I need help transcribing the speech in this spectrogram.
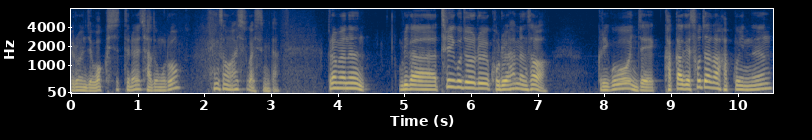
이런 이제 워크시트를 자동으로 생성할 수가 있습니다. 그러면은 우리가 트리 구조를 고려하면서 그리고 이제 각각의 소자가 갖고 있는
